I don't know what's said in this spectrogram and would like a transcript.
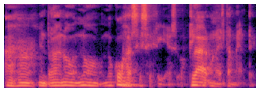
Ajá. Entonces no, no, no cojas ese riesgo. Claro. Honestamente.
